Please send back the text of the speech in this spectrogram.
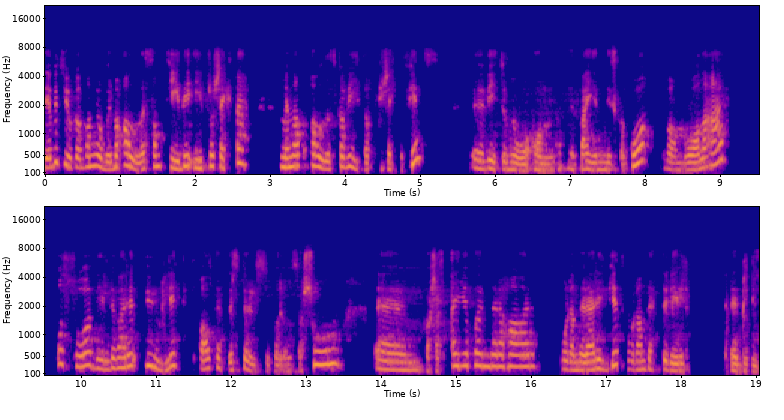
Det betyr jo ikke at man jobber med alle samtidig i prosjektet, men at alle skal vite at prosjektet fins, vite noe om veien vi skal gå, hva målet er. Og så vil det være ulikt alt etter størrelse på organisasjonen, eh, hva slags eierform dere har, hvordan dere er rigget, hvordan dette vil eh, bli.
